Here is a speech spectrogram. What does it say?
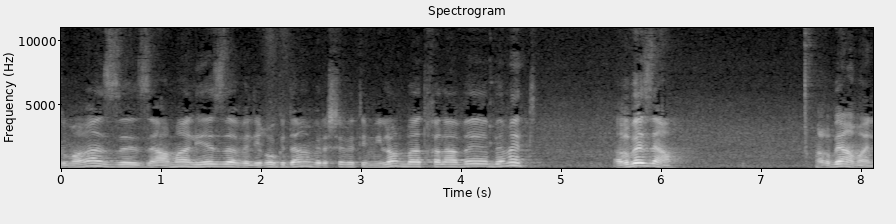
גמרא, זה, זה עמל, יזע ולירוק דם ולשבת עם מילון בהתחלה, ובאמת, הרבה זעם, הרבה עמל,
